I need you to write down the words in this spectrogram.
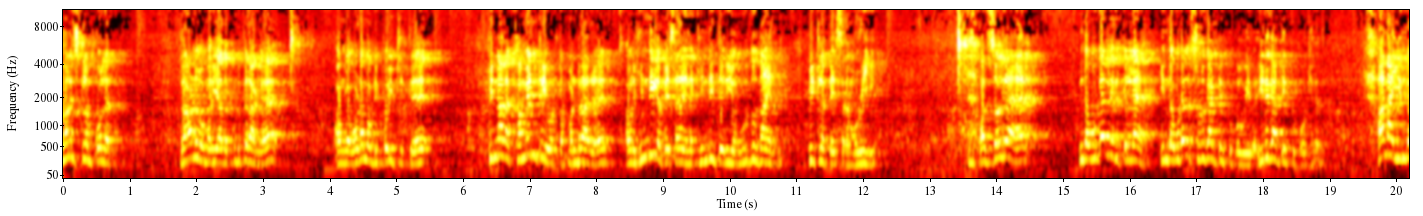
காலேஜ்க்கெல்லாம் போல. ராணுவ மரியாதை கொடுக்குறாங்க. அவங்க உடம்பு அப்படி போயிட்டு இருக்கு பின்னால கமெண்ட்ரி ஒருத்தர் பண்றாரு. அவர் ஹிந்தியில பேசுறாரு எனக்கு ஹிந்தி தெரியும். உருது தான் என் வீட்டில் பேசுற மொழி. அவர் சொல்றார் இந்த உடல் இருக்குல்ல இந்த உடல் சுடுகாட்டிற்கு போகிறது இடுகாட்டிற்கு போகிறது. ஆனா இந்த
